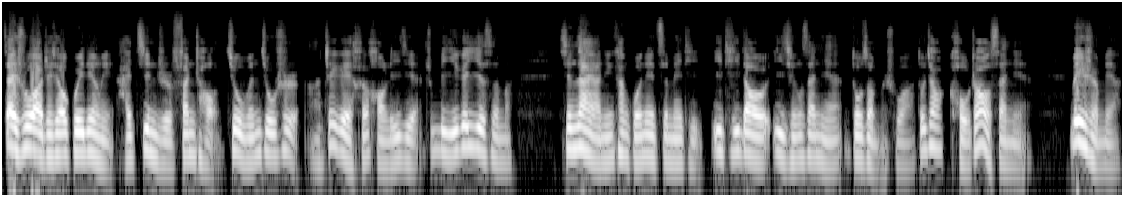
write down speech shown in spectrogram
再说啊，这条规定里还禁止翻炒旧闻旧事啊，这个也很好理解，这不一个意思吗？现在啊，您看国内自媒体一提到疫情三年，都怎么说？都叫口罩三年，为什么呀？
